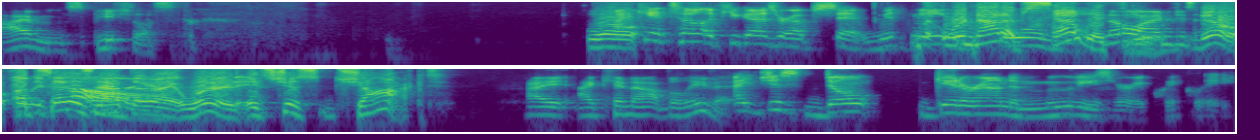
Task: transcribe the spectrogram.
I'm speechless. Well, I can't tell if you guys are upset with me. we're or not for upset me. with No, you. I'm just no. Upset is not the right word. It's just shocked. I I cannot believe it. I just don't get around to movies very quickly.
